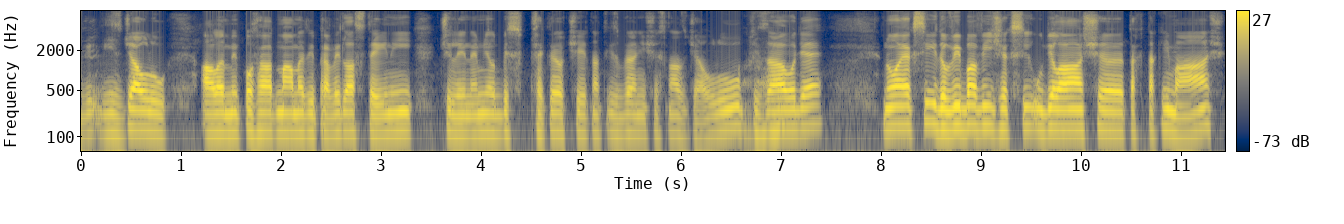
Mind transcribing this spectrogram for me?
ví- víc džaulů, ale my pořád máme ty pravidla stejný, čili neměl bys překročit na té zbraní 16 džaulů při závodě. No a jak si ji dovybavíš, jak si ji uděláš, eh, tak taky máš.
